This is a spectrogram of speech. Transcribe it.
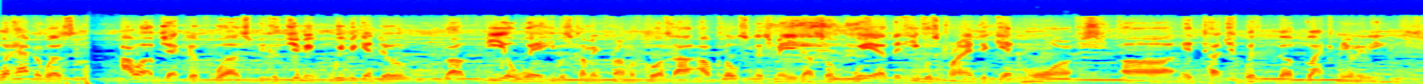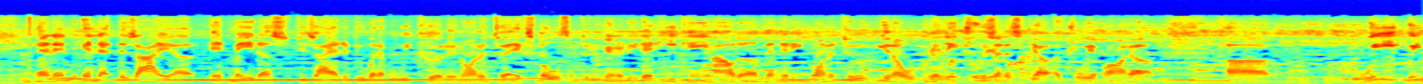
what happened was our objective was because Jimmy, we began to uh, feel where he was coming from. Of course, our, our, closeness made us aware that he was trying to get more uh, in touch with the black community. And in, in that desire, it made us desire to do whatever we could in order to expose him to the community that he came out of and that he wanted to, you know, really present us uh, truly a part of. Uh, we, we,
